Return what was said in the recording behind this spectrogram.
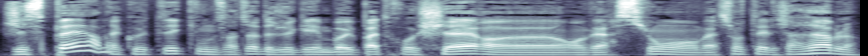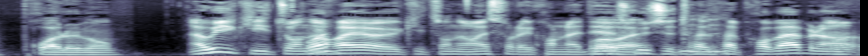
J'espère d'un côté qu'ils vont nous sortir des jeux Game Boy pas trop chers euh, en version en version téléchargeable probablement. Ah oui, qui tournerait, qui tournerait sur l'écran de la DS. Ouais, ouais. Oui, c'est très Mhm. très probable. hein.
